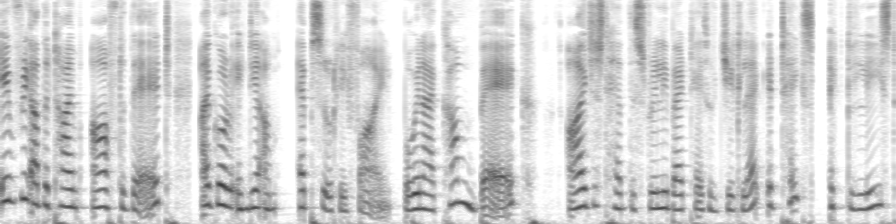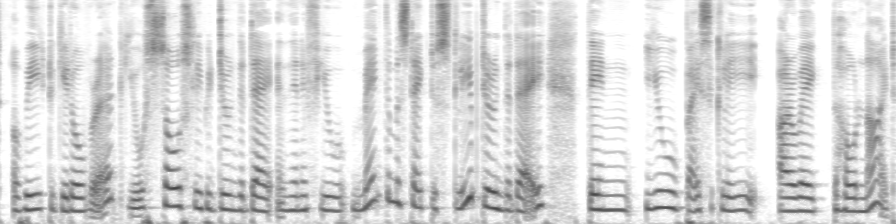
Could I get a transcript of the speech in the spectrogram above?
every other time after that i go to india i'm absolutely fine. But when i come back I just have this really bad case of jet lag. It takes at least a week to get over it. You're so sleepy during the day, and then if you make the mistake to sleep during the day, then you basically are awake the whole night.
